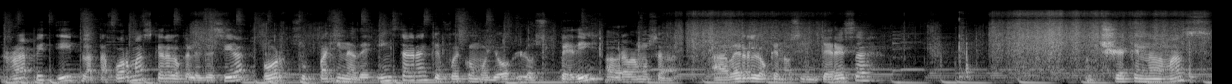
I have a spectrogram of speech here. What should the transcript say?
Rapid y plataformas, que era lo que les decía, por su página de Instagram, que fue como yo los pedí. Ahora vamos a, a ver lo que nos interesa. Chequen nada más.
